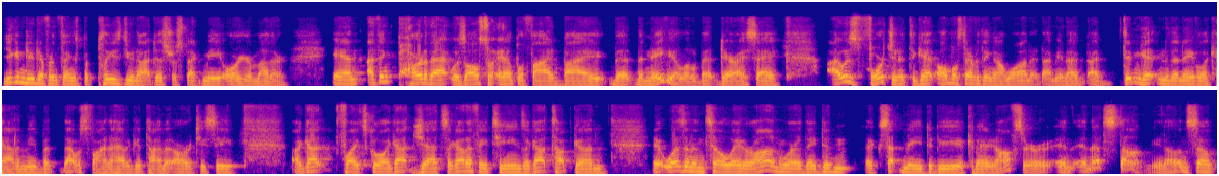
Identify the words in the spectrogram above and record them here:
you can do different things, but please do not disrespect me or your mother. And I think part of that was also amplified by the the Navy a little bit. Dare I say? I was fortunate to get almost everything I wanted. I mean, I, I, didn't get into the Naval Academy, but that was fine. I had a good time at ROTC. I got flight school, I got jets, I got F 18s, I got Top Gun. It wasn't until later on where they didn't accept me to be a commanding officer, and, and that stung, you know. And so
